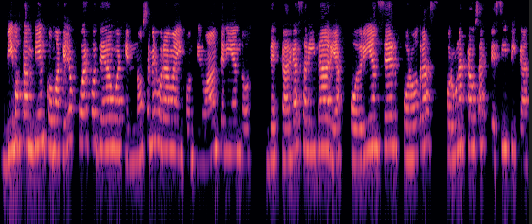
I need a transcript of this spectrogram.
vimos también como aquellos cuerpos de agua que no se mejoraban y continuaban teniendo descargas sanitarias podrían ser por otras, por unas causas específicas,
